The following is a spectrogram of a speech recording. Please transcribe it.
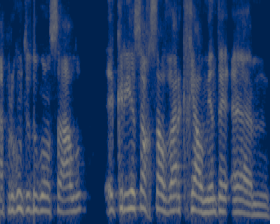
à pergunta do Gonçalo, eh, queria só ressalvar que realmente ahm,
